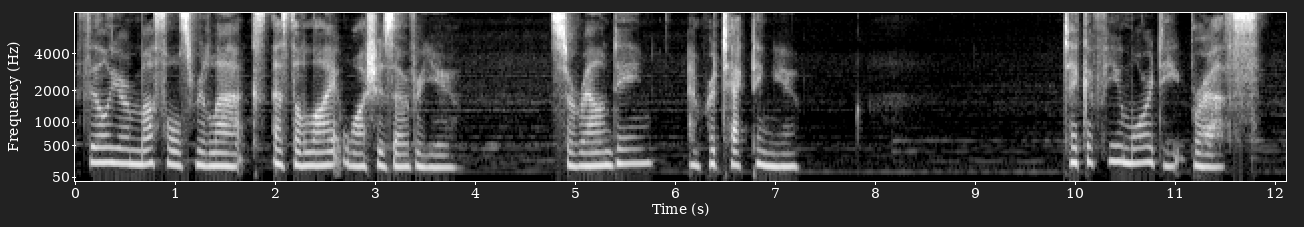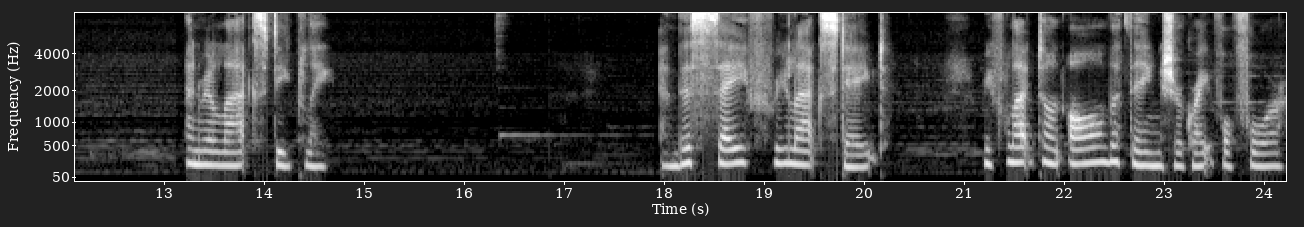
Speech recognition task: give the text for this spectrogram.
Feel your muscles relax as the light washes over you, surrounding and protecting you. Take a few more deep breaths and relax deeply. And this safe, relaxed state, reflect on all the things you're grateful for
